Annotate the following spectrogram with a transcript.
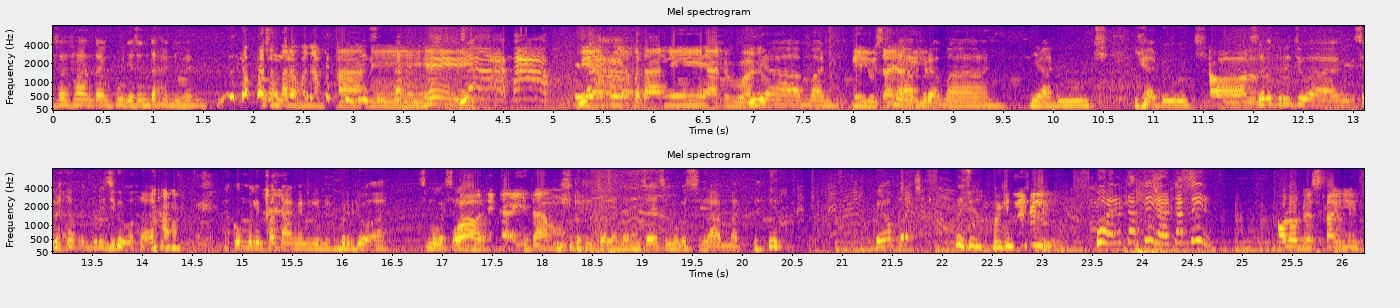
Santai yang punya sentani kan. Yang punya petani. Hei, Ya. dia yang punya petani. Aduh, aduh. Ya man. Ngilu saya. Nabrak man. Ya duj. Ya. Tol. Selamat berjuang. Selamat berjuang. Aku melipat tangan gini berdoa. Semoga Wow, selamat. tidak hitam. Perjalanan saya semoga selamat. Ya apa? Zoom. Wah, ada tapir, ada tapir. Follow the skylift.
